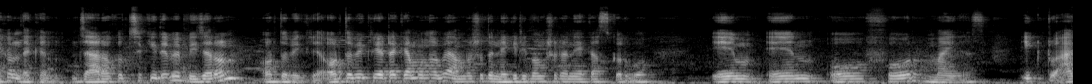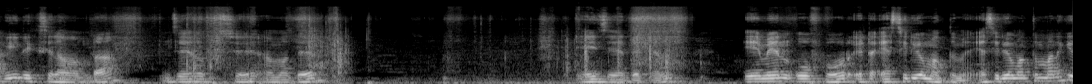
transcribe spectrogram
এখন দেখেন, জারক হচ্ছে কি দেবে? বিজারণ অর্ধ বিক্রিয়া অর্ধ বিক্রিয়াটা কেমন হবে? আমরা শুধু নেগেটিভ অংশটা নিয়ে কাজ করব। M N O four minus একটু আগেই দেখছিলাম আমরা যে হচ্ছে আমাদের এই যে দেখেন এম এন ও ফোর এটা অ্যাসিডিও মাধ্যমে। অ্যাসিডিও মাধ্যম মানে কি?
